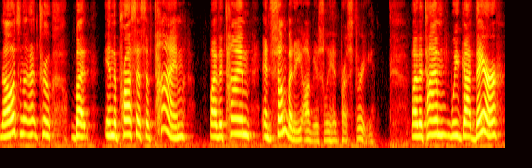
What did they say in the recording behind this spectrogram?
No, it's not true. But in the process of time, by the time, and somebody obviously had pressed three, by the time we got there,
